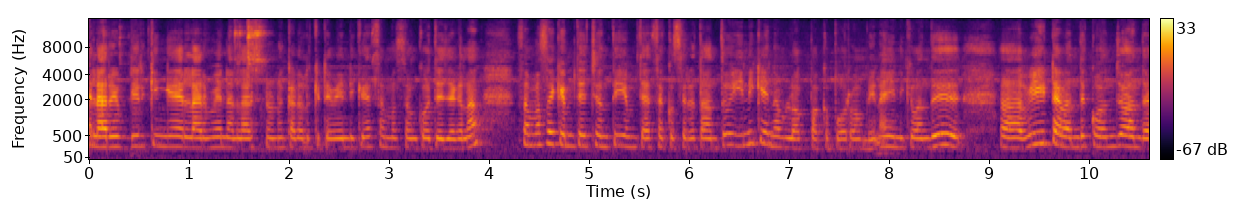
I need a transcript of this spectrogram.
ಎಲ್ಲರೂ எப்படி இருக்கீங்க? ಎಲ್ಲಾರುಮೇ நல்லா இருக்கணும்னு கடவுள்கிட்ட வேண்டிக்கிறேன். சமசம் கோஜ ஜெகநாத். சமசக்கு எம்தே சந்தி எம் தேச சிறதாந்து இன்றைக்கி என்ன ப்ளாக் பார்க்க போகிறோம் அப்படின்னா இன்றைக்கி வந்து வீட்டை வந்து கொஞ்சம் அந்த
